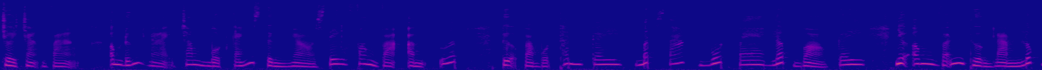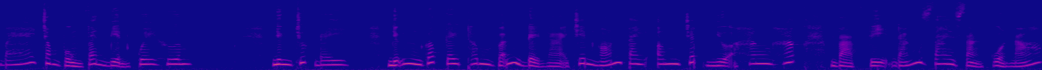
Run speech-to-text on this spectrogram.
Trời chạng vạng, ông đứng lại trong một cánh rừng nhỏ rêu phong và ẩm ướt, tựa vào một thân cây, bất giác vuốt ve lớp vỏ cây như ông vẫn thường làm lúc bé trong vùng ven biển quê hương. Nhưng trước đây, những gốc cây thâm vẫn để lại trên ngón tay ông chất nhựa hăng hắc và vị đáng dai dẳng của nó.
